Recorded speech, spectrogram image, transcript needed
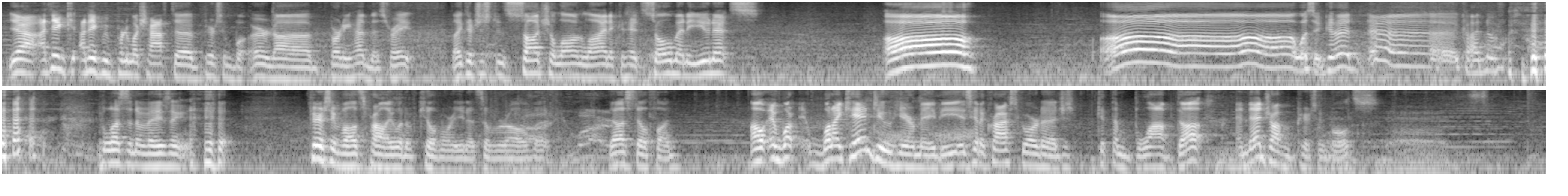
Yeah, I think I think we pretty much have to piercing or uh, burning head this, right? Like they're just in such a long line, it could hit so many units. Oh, oh, was it good? Eh, kind of. it wasn't amazing. piercing bolts probably would have killed more units overall, but that was still fun. Oh, and what what I can do here maybe is get a cross score to just get them blobbed up and then drop them piercing bolts.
